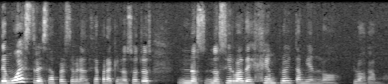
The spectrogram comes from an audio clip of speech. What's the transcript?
demuestra esa perseverancia para que nosotros nos, nos sirva de ejemplo y también lo, lo hagamos.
